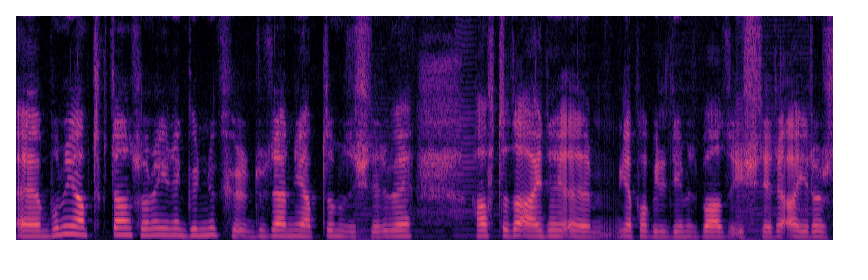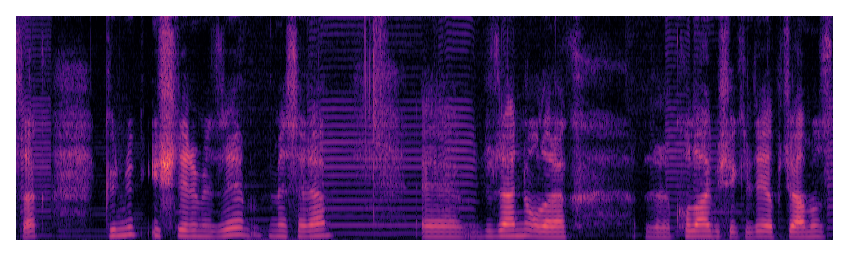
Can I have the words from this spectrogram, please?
Ee, bunu yaptıktan sonra yine günlük düzenli yaptığımız işleri ve haftada ayda e, yapabildiğimiz bazı işleri ayırırsak günlük işlerimizi mesela e, düzenli olarak e, kolay bir şekilde yapacağımız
